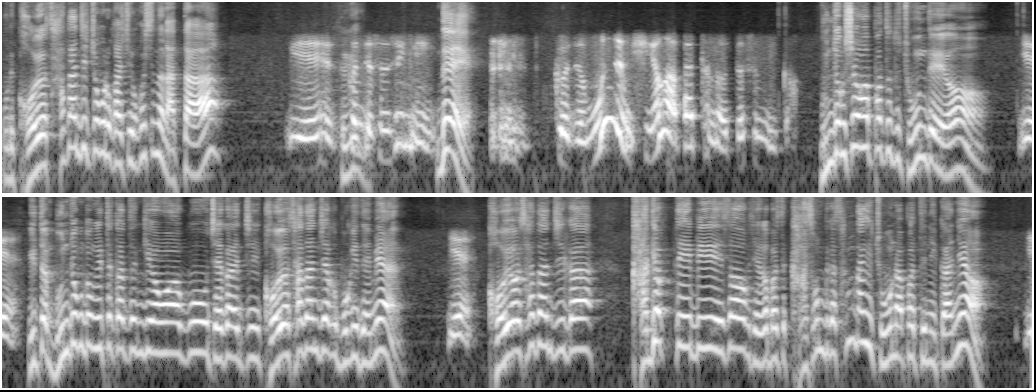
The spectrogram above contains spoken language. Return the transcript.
우리 거여 4단지 쪽으로 가시면 훨씬 더 낫다. 예. 그리고- 근데 선생님, 네. 그저 문정 시형 아파트는 어떻습니까? 문정 시형 아파트도 좋은데요. 예. 일단 문정동 일대 같은 경우하고 제가 이제 거여 4단지하고 보게 되면 예. 거여 4단지가 가격 대비해서 제가 봤을 때 가성비가 상당히 좋은 아파트니까요. 예,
